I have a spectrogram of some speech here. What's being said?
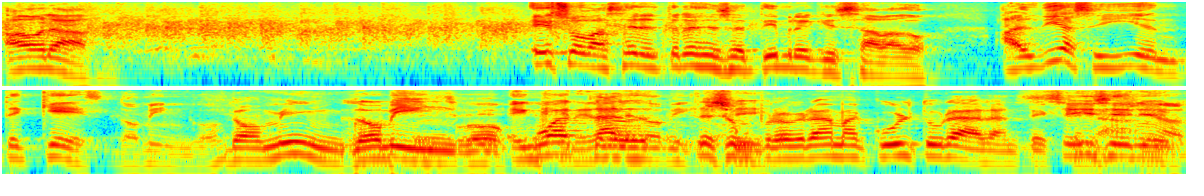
Ahora, eso va a ser el 3 de septiembre, que es sábado. Al día siguiente, que es domingo. Domingo. Domingo. En cuatro- general es domingo. Este es un sí. programa cultural antes Sí, que nada. señor.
